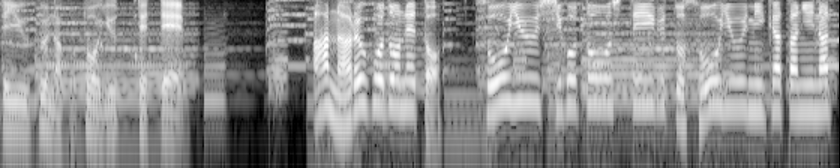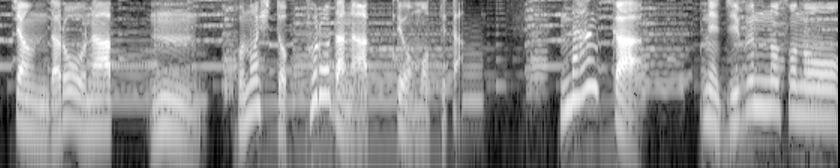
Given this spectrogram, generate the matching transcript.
ていう風なことを言っててあなるほどねと。そういう仕事をしているとそういう見方になっちゃうんだろうな。うん。この人プロだなって思ってた。なんかね自分のその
